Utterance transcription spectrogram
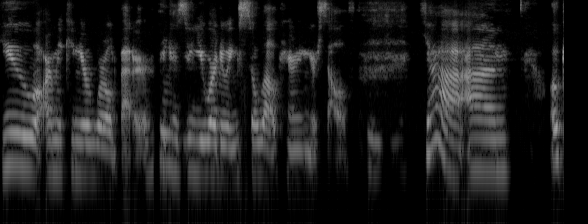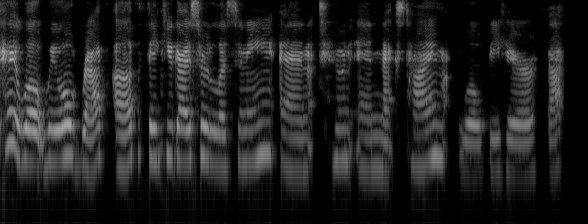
you are making your world better because you. you are doing so well carrying yourself. You. Yeah. Um okay, well, we will wrap up. Thank you guys for listening and tune in next time. We'll be here back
